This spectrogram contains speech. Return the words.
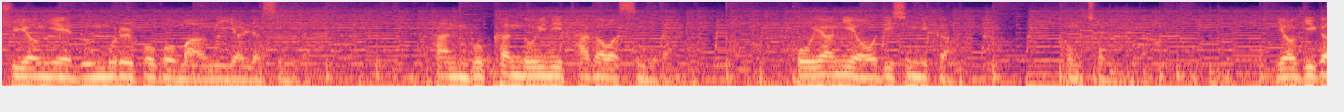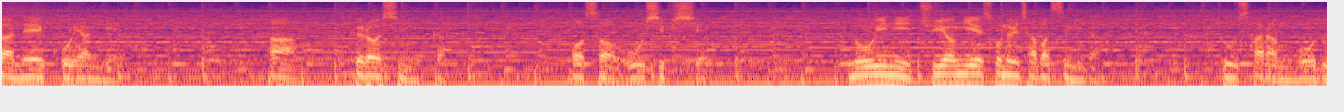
주영이의 눈물을 보고 마음이 열렸습니다. 한 북한 노인이 다가왔습니다. 고향이 어디십니까? 동천입니다. 여기가 내 고향이에요. 아, 그러십니까? 어서 오십시오. 노인이 주영이의 손을 잡았습니다. 두 사람 모두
